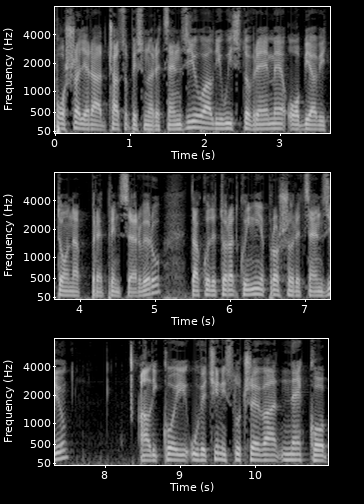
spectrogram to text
pošalje rad časopisu na recenziju, ali u isto vreme objavi to na preprint serveru, tako da je to rad koji nije prošao recenziju, ali koji u većini slučajeva neko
